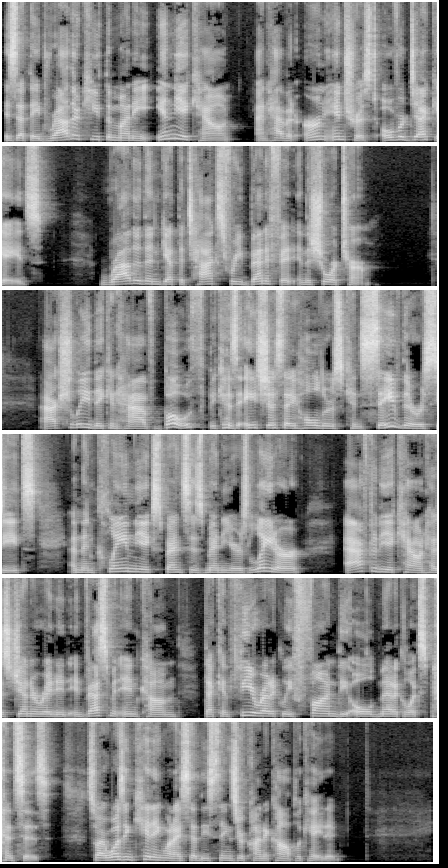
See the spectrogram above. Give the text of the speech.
is that they'd rather keep the money in the account and have it earn interest over decades rather than get the tax free benefit in the short term. Actually, they can have both because HSA holders can save their receipts and then claim the expenses many years later after the account has generated investment income that can theoretically fund the old medical expenses. So I wasn't kidding when I said these things are kind of complicated.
